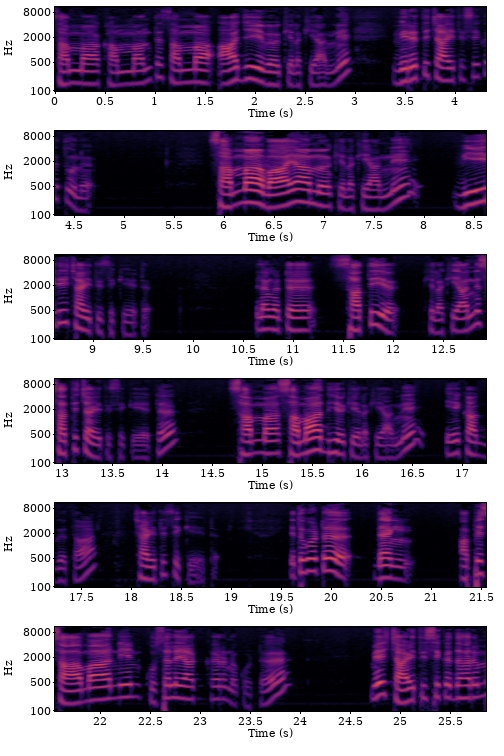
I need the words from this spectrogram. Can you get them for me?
සම්මා කම්මන්ත සම්මා ආජීව කියලා කියන්නේ විරති චෛතසික තුන. සම්මා වායාම කියලා කියන්නේ වීර්ය චෛතසිකයට. ඊළඟට සතිය කියලා කියන්නේ සති චෛතසිකයට. සම්මා සමාධිය කියලා කියන්නේ ඒකග්ගතා චෛතසිකයට. එතකොට දැන් අපි සාමාන්‍යයෙන් කුසලයක් කරනකොට මේ චෛතසික ධර්ම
